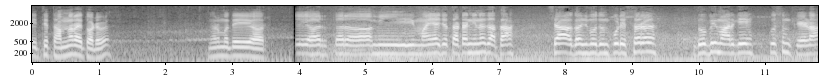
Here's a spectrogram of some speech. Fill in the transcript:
इथे थांबणार आहे थोड्या वेळ. नर्मदे हर हे हर तर मी मायाच्या तटाने न जाता. शहागंजमधून पुढे सरळ डोबी मार्गे कुसुमखेडा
